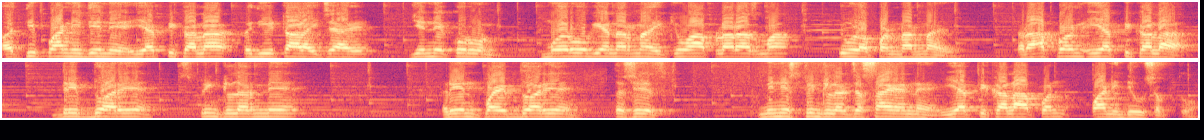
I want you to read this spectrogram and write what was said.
अति पाणी देणे या पिकाला कधी टाळायचे आहे. जेणेकरून मर रोग येणार नाही किंवा आपला राजमा पिवळा पडणार नाही. तर आपण या पिकाला ड्रिपद्वारे स्प्रिंकलरने रेन पाईपद्वारे तसेच मिनी स्प्रिंकलरच्या साहाय्याने या पिकाला आपण पाणी देऊ शकतो.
